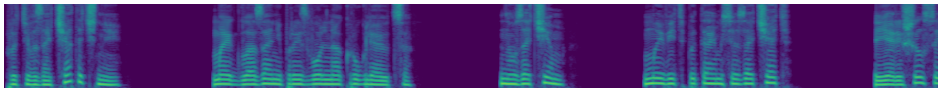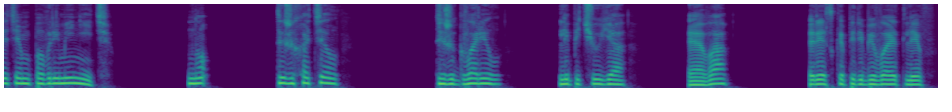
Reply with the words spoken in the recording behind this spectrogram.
«Противозачаточные?» Мои глаза непроизвольно округляются. «Ну зачем? Мы ведь пытаемся зачать». Я решил с этим повременить. «Но ты же хотел... Ты же говорил...» Лепечу я. «Эва...» Резко перебивает Лев.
